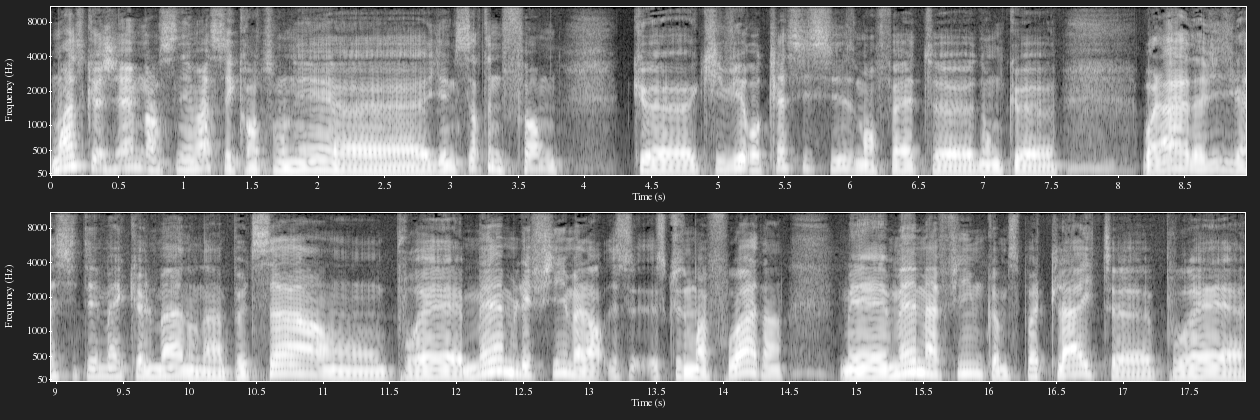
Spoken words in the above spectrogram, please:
Moi, ce que j'aime dans le cinéma, c'est quand on est, euh, il y a une certaine forme qui vire au classicisme en fait. Euh, donc voilà, David, il a cité Michael Mann, on a un peu de ça. On pourrait même les films. Alors, excuse-moi, Fouad, hein, mais même un film comme Spotlight euh, pourrait euh,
